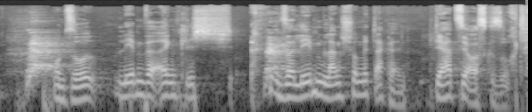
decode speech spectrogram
Und so leben wir eigentlich unser Leben lang schon mit Dackeln. Der hat sie ausgesucht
